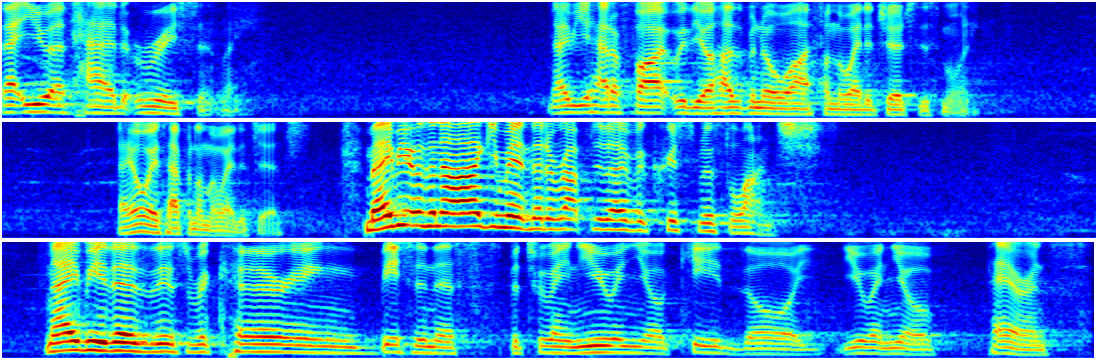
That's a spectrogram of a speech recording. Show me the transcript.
that you have had recently. Maybe you had a fight with your husband or wife on the way to church this morning. They always happen on the way to church. Maybe it was an argument that erupted over Christmas lunch. Maybe there's this recurring bitterness between you and your kids or you and your parents.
